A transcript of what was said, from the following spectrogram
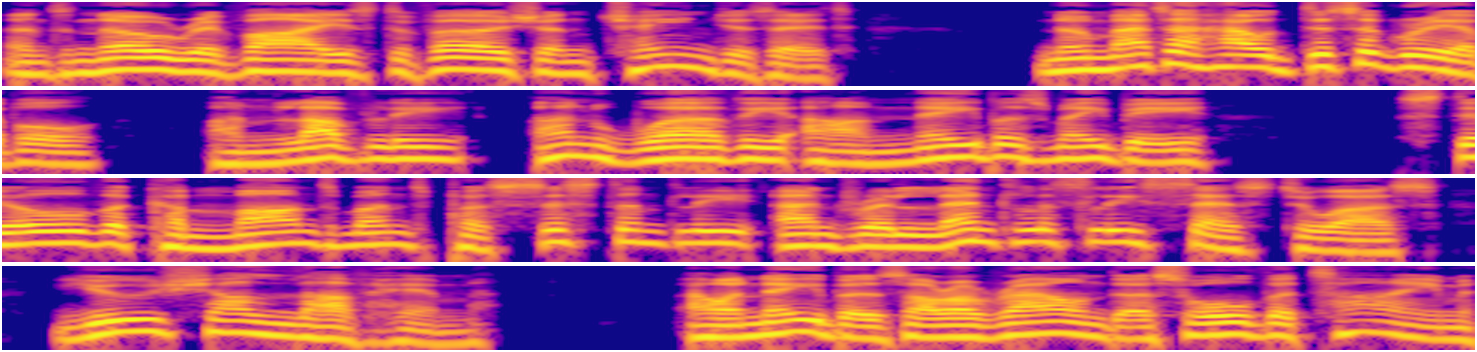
and no revised version changes it. No matter how disagreeable, unlovely, unworthy our neighbors may be, still the commandment persistently and relentlessly says to us, You shall love him. Our neighbors are around us all the time,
